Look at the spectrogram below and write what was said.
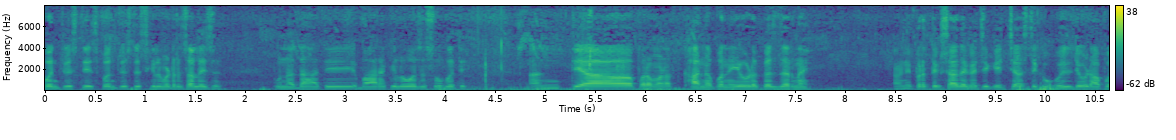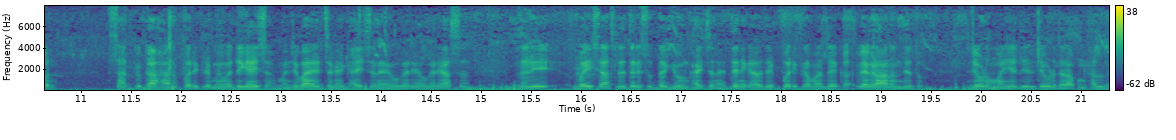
पंचवीस तीस पंचवीस तीस किलोमीटर चालायचं. पुन्हा दहा ते बारा किलो ओझं सोबत आहे. आणि त्या प्रमाणात खाणं पण एवढं कसदार नाही. आणि प्रत्येक साधकाची की इच्छा असते की होईल तेवढं आपण सात्विक आहार परिक्रमेमध्ये घ्यायचा. म्हणजे बाहेरचं काही खायचं नाही वगैरे वगैरे असं. जरी पैसे असले तरी सुद्धा घेऊन खायचं नाही. त्याने काय होतं एक परिक्रमाला एक वेगळा आनंद येतो. जेवढं मैया देईल तेवढं जर आपण खाल्लं.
